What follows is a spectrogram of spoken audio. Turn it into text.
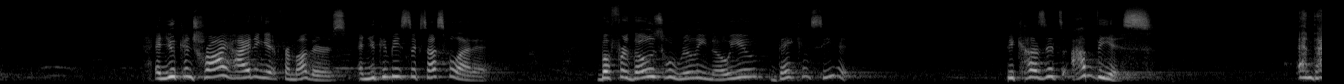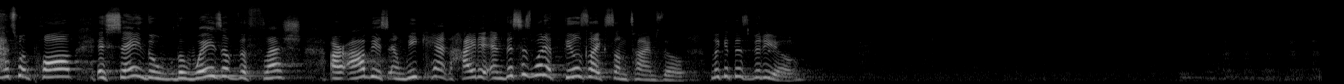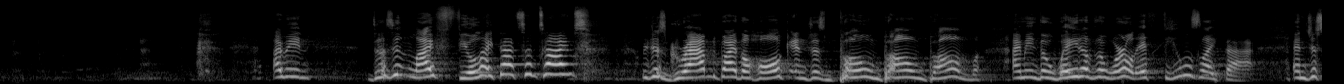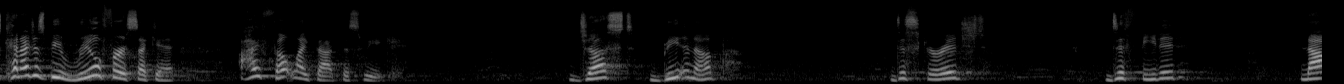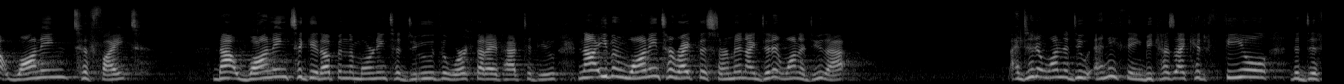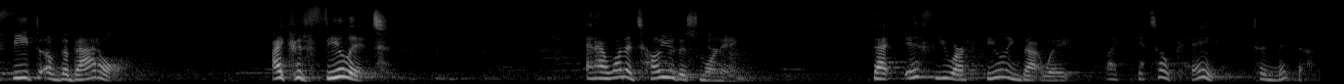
And you can try hiding it from others, and you can be successful at it. But for those who really know you, they can see it because it's obvious. And that's what Paul is saying. The, the ways of the flesh are obvious and we can't hide it. And this is what it feels like sometimes, though. Look at this video. I mean, doesn't life feel like that sometimes? We're just grabbed by the Hulk and just boom, boom, boom. I mean, the weight of the world, it feels like that. And just, can I just be real for a second? I felt like that this week. Just beaten up, discouraged, defeated, not wanting to fight, not wanting to get up in the morning to do the work that I've had to do, not even wanting to write the sermon. I didn't want to do that. I didn't want to do anything because I could feel the defeat of the battle. I could feel it. And I want to tell you this morning that if you are feeling that way, like it's okay to admit that.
